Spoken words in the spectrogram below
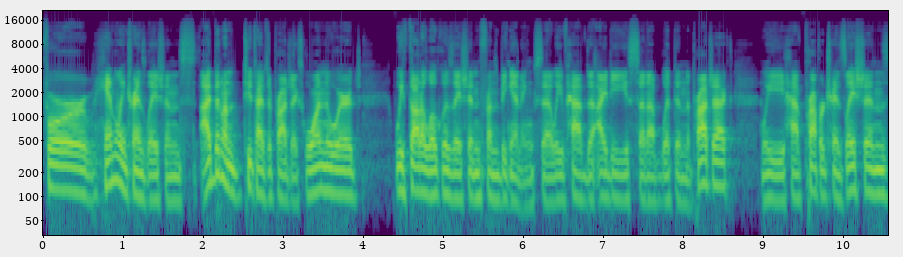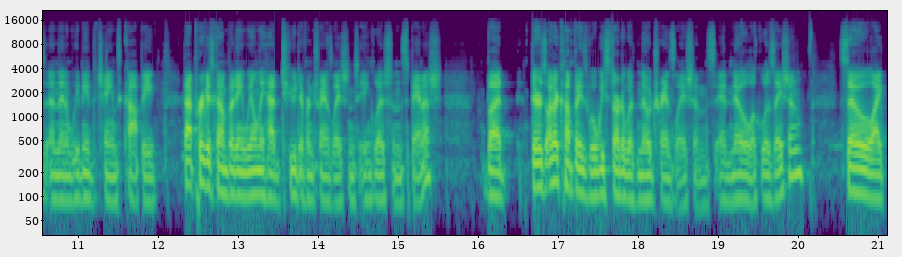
For handling translations, I've been on two types of projects. One where we thought of localization from the beginning. So we've had the IDs set up within the project we have proper translations, and then we need to change copy. That previous company, we only had two different translations, English and Spanish. But there's other companies where we started with no translations and no localization. So, like,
